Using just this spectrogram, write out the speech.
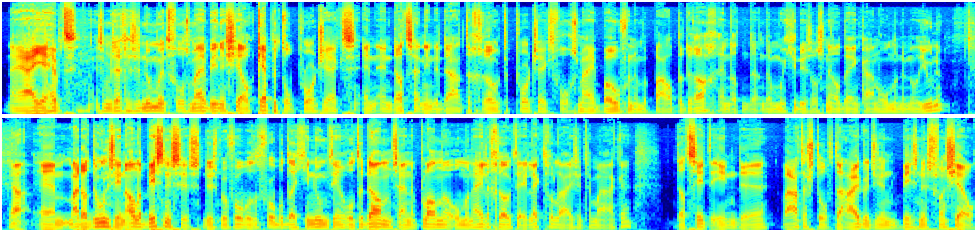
Nou ja, je hebt, ze zeggen, ze noemen het volgens mij binnen Shell Capital Projects. En, en dat zijn inderdaad de grote projects volgens mij boven een bepaald bedrag. En dat, dan dan moet je dus al snel denken aan honderden miljoenen. Ja. Ehm, maar dat doen ze in alle businesses. Dus bijvoorbeeld het voorbeeld dat je noemt in Rotterdam zijn er plannen om een hele grote electrolyzer te maken. Dat zit in de waterstof, de hydrogen business van Shell.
